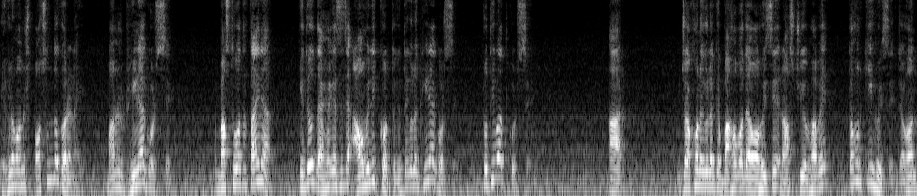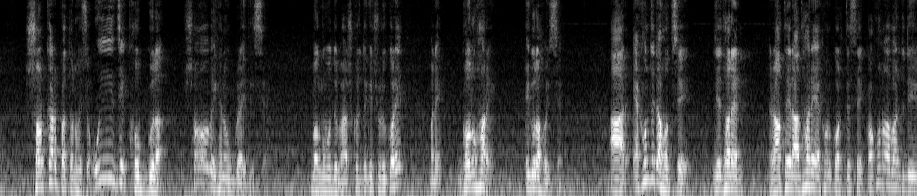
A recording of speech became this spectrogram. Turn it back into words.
এগুলো মানুষ পছন্দ করে নাই। মানুষ ঘৃণা করছে। বাস্তবতা তাই না? কিন্তু দেখা গেছে যে আওয়ামী লীগ করতো, কিন্তু এগুলো ঘৃণা করছে, প্রতিবাদ করছে। আর যখন এগুলোকে বাহবা দেওয়া হয়েছে রাষ্ট্রীয়ভাবে, তখন কি হয়েছে? যখন সরকার পতন হয়েছে, ওই যে ক্ষোভগুলা সব এখানে উগড়াই দিছে বঙ্গবন্ধুর ভাস্কর্য থেকে শুরু করে মানে গণহারে এগুলো হয়েছে। আর এখন যেটা হচ্ছে, যে ধরেন রাতের আধারে এখন করতেছে, কখনো আবার যদি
